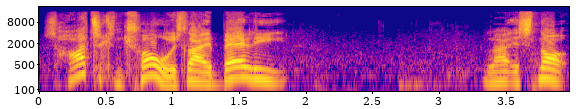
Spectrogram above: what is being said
It's hard to control. It's like barely... Like, it's not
